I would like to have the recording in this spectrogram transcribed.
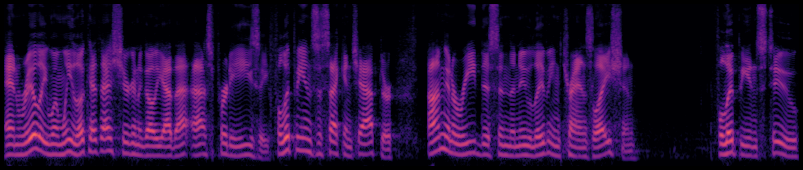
And really, when we look at this, you're going to go, yeah, that, that's pretty easy. Philippians, the second chapter, I'm going to read this in the New Living Translation. Philippians 2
